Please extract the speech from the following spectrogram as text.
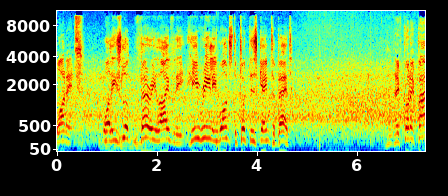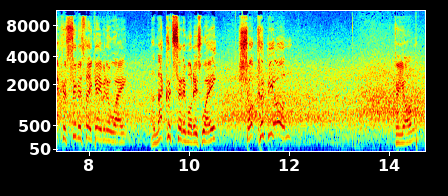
won it. Well, he's looked very lively. He really wants to put this game to bed. And they've got it back as soon as they gave it away. And that could set him on his way. Shot could be on. De Jong.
